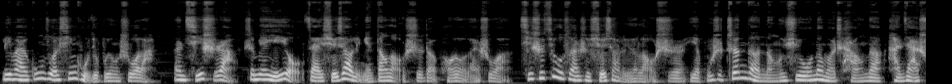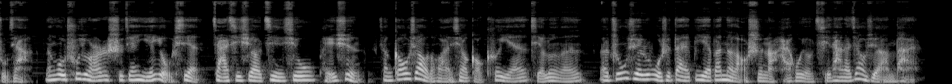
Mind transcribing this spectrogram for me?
另外，工作辛苦就不用说了。但其实啊，身边也有在学校里面当老师的朋友来说啊，其实就算是学校里的老师，也不是真的能休那么长的寒假、暑假，能够出去玩的时间也有限。假期需要进修培训，像高校的话，需要搞科研、写论文。那中学如果是带毕业班的老师呢，还会有其他的教学安排。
